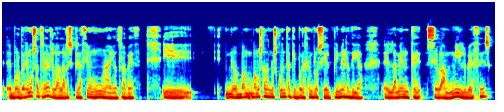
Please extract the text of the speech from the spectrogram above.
eh, volveremos a traerla a la respiración una y otra vez. Y vamos a darnos cuenta que, por ejemplo, si el primer día la mente se va mil veces,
